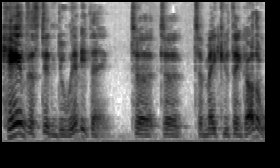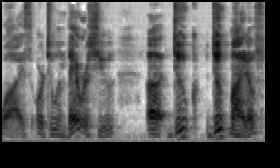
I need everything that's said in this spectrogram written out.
Kansas didn't do anything to to to make you think otherwise or to embarrass you. Uh, Duke Duke might have,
